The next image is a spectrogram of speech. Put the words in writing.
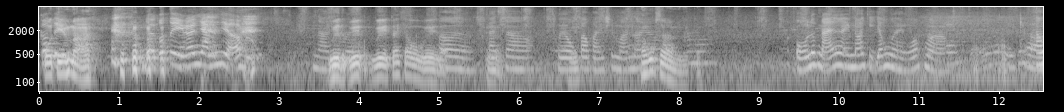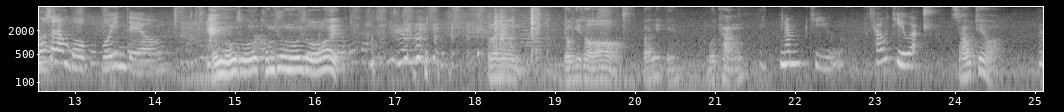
có tiền tiền mà. Dạ có tiền nó nhanh vậy Nào, 왜 đi về. 왜 왜 tại sao 왜? Ờ, tại sao? Vì ông vào 관심 많아요 한국 사람이니까. Ủa lúc nãy em nói chị giống người Hàn Quốc mà 한국 사람 뭐, 뭐인데요? em nói rồi, không thương nói rồi. 그러면 여기서 bao nhiêu tiền? một tháng 5 triệu 6 triệu ạ 6 triệu à? 오,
